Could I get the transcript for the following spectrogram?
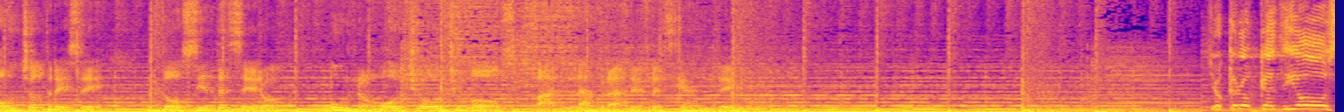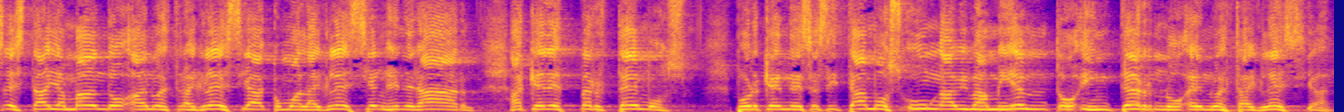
813-270-1882. Palabra Refrescante. Yo creo que Dios está llamando a nuestra iglesia como a la iglesia en general a que despertemos porque necesitamos un avivamiento interno en nuestra iglesia.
